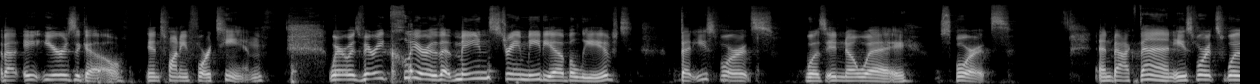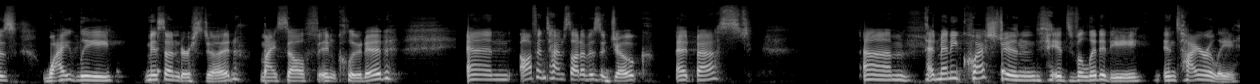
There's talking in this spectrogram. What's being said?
about eight years ago in 2014, where it was very clear that mainstream media believed that esports was in no way sports. And back then, esports was widely misunderstood, myself included, and oftentimes thought of as a joke at best. Um, and many questioned its validity entirely,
